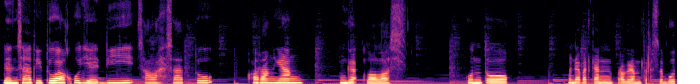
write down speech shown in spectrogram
dan saat itu aku jadi salah satu orang yang nggak lolos untuk mendapatkan program tersebut.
